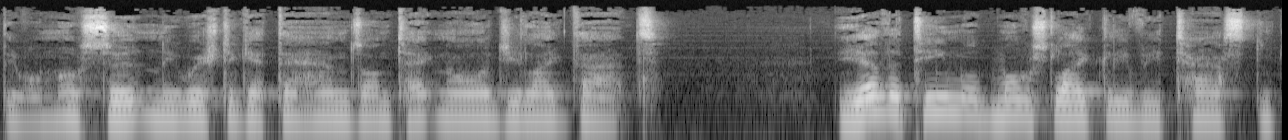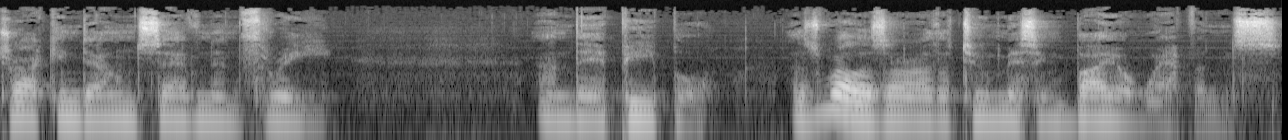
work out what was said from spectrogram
They will most certainly wish to get their hands on technology like that. The other team will most likely be tasked in tracking down 7 and 3 and their people, as well as our other two missing bioweapons,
